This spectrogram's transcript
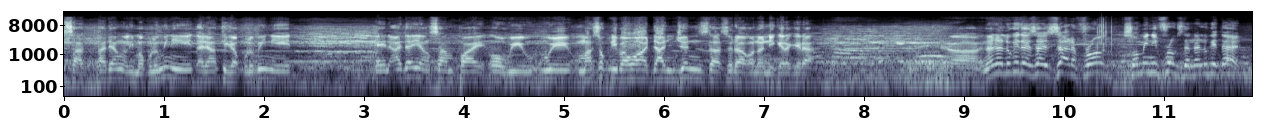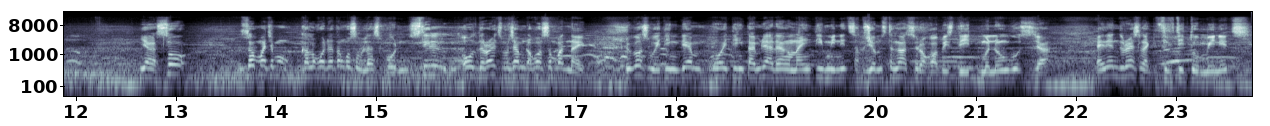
sat- ada yang 50 minit, ada yang 30 minit. And ada yang sampai oh we we masuk di bawah dungeons lah sudah konon ni kira-kira. Uh, Nana look at that, is that a frog? So many frogs Nana look at that. Yeah, so So macam kalau kau datang pukul 11 pun Still all the rides macam tak kau sempat naik Because waiting dia Waiting time dia ada yang 90 minutes Satu jam setengah sudah kau habis di menunggu saja And then the rest like 52 minutes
